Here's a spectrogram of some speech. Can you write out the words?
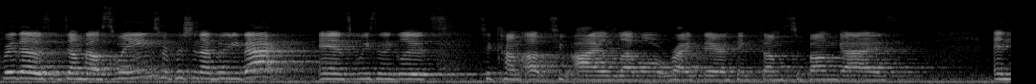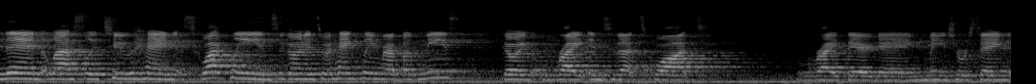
For those dumbbell swings, we're pushing that booty back and squeezing the glutes to come up to eye level right there. Think thumbs to bum, guys. And then lastly, two hang squat cleans. So going into a hang clean right above the knees, going right into that squat right there, gang. Making sure we're staying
